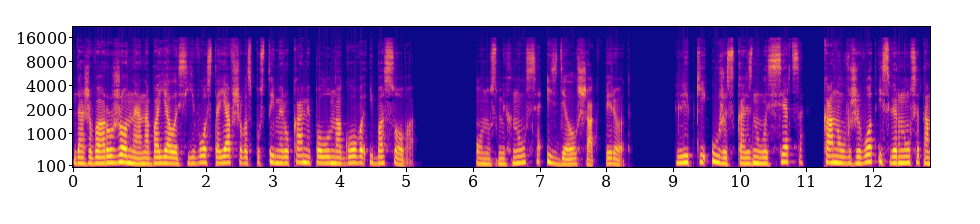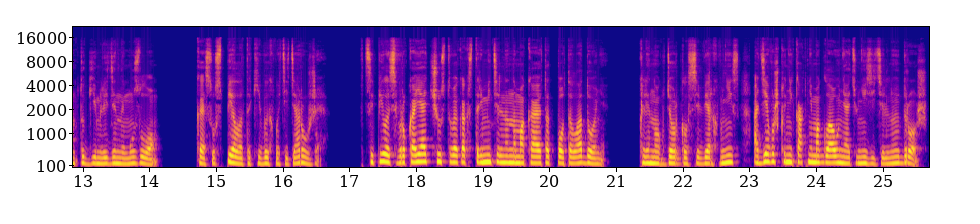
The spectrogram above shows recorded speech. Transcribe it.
Даже вооруженная она боялась его, стоявшего с пустыми руками полуногого и босого. Он усмехнулся и сделал шаг вперед. Липкий ужас скользнул из сердца, канул в живот и свернулся там тугим ледяным узлом. Кэс успела таки выхватить оружие. Вцепилась в рукоять, чувствуя, как стремительно намокают от пота ладони. Клинок дергался вверх-вниз, а девушка никак не могла унять унизительную дрожь.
